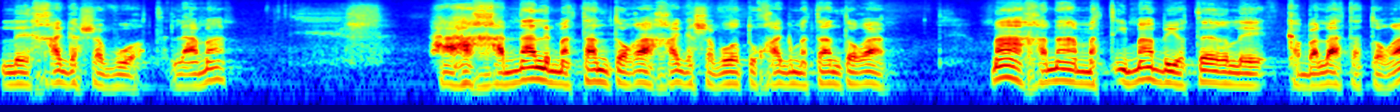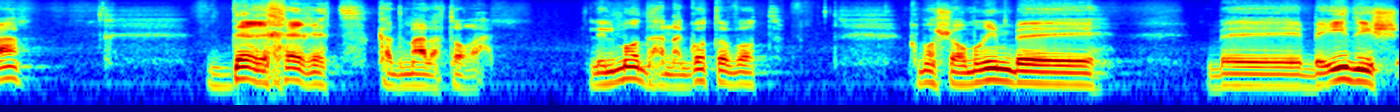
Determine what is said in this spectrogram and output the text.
לחג השבועות. למה? ההכנה למתן תורה, חג השבועות הוא חג מתן תורה. מה ההכנה המתאימה ביותר לקבלת התורה? דרך ארץ קדמה לתורה. ללמוד הנהגות טובות. כמו שאומרים ב, ב, ביידיש,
